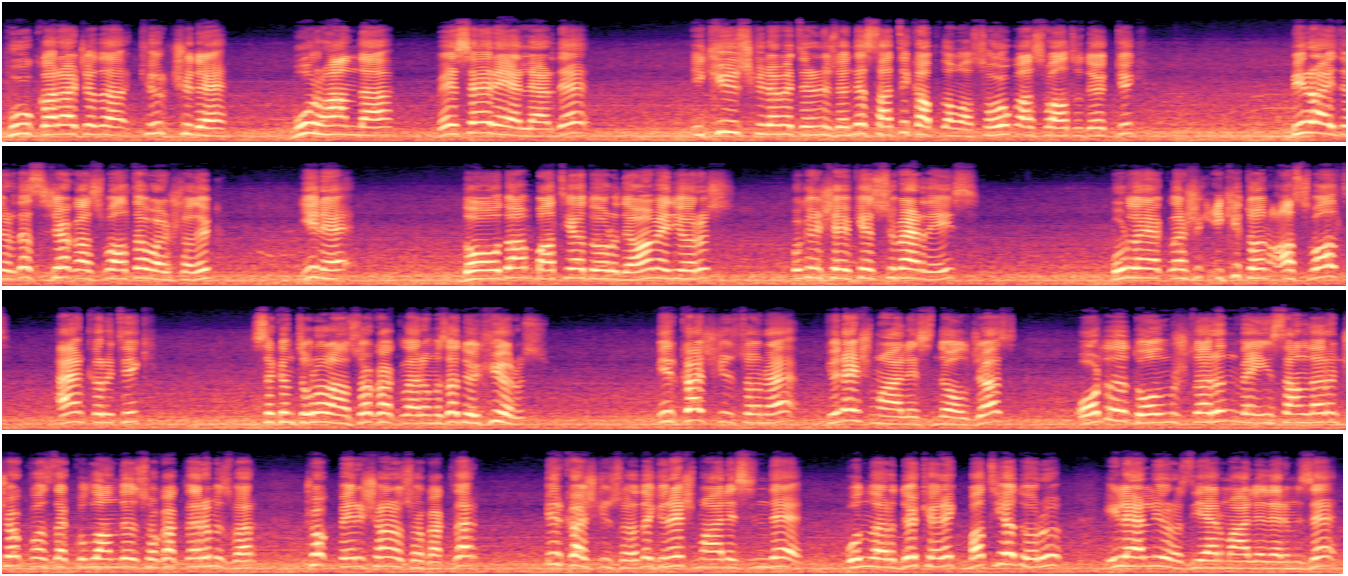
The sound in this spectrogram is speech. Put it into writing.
Bu Karaca'da, Kürkçü'de, Burhan'da vesaire yerlerde 200 kilometrenin üzerinde sati kaplama, soğuk asfaltı döktük. Bir aydır da sıcak asfalta başladık. Yine doğudan batıya doğru devam ediyoruz. Bugün Şevket Sümer'deyiz. Burada yaklaşık 2 ton asfalt en kritik sıkıntılı olan sokaklarımıza döküyoruz. Birkaç gün sonra Güneş Mahallesi'nde olacağız. Orada da dolmuşların ve insanların çok fazla kullandığı sokaklarımız var. Çok perişan o sokaklar. Birkaç gün sonra da Güneş Mahallesi'nde bunları dökerek batıya doğru ilerliyoruz diğer mahallelerimize.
